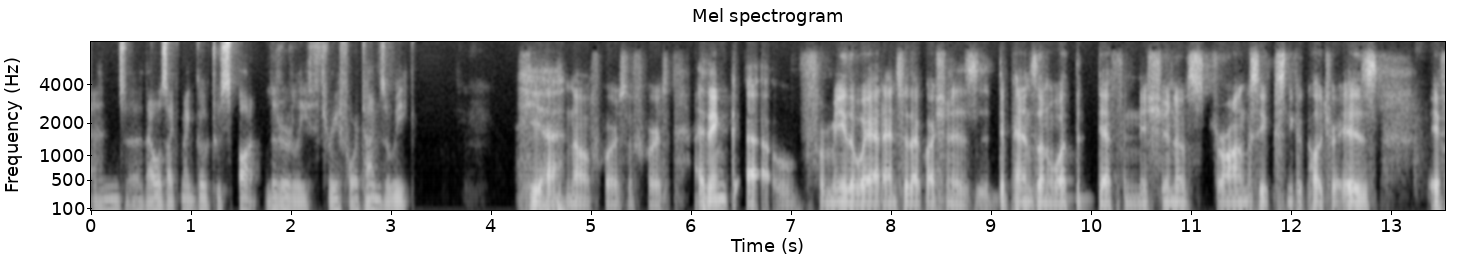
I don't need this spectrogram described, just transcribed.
and uh, that was like my go-to spot literally three four times a week. Yeah no of course of course. I think uh, for me the way i'd answer that question is depends on what the definition of strong sneaker culture is. If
